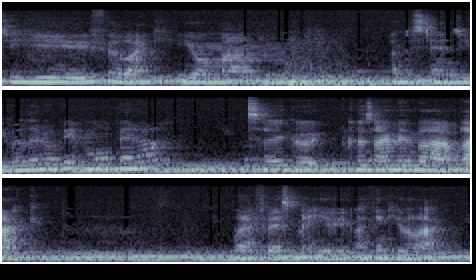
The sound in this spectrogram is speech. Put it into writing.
Do you feel like your mum understands you a little bit more better? So good. Because I remember, like, when I first met you, I think you were like,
